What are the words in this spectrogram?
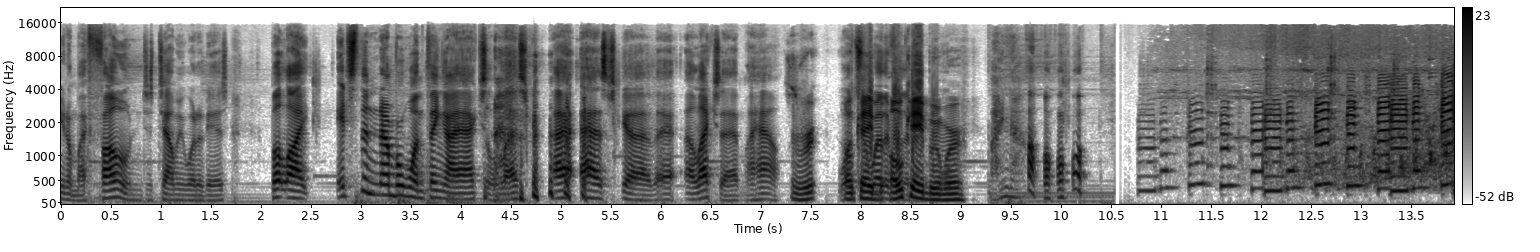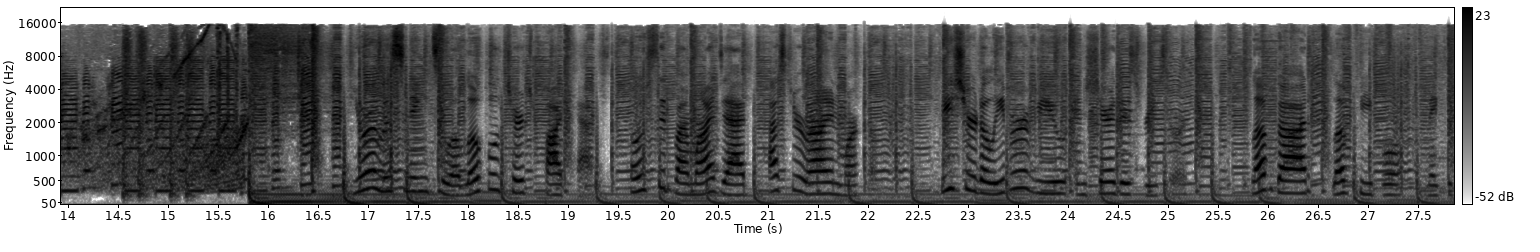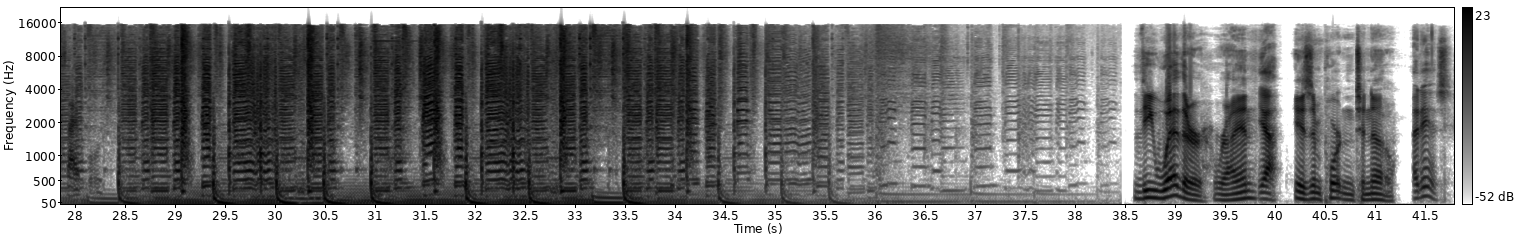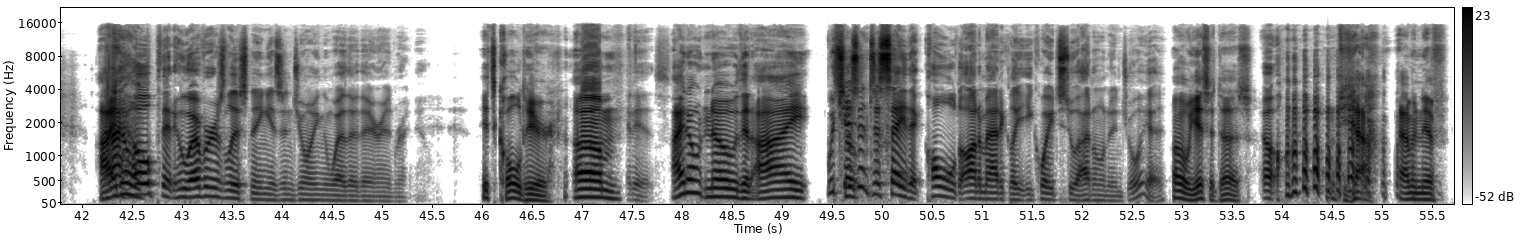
you know, my phone to tell me what it is. But like, it's the number one thing I ask Alexa, I ask uh, Alexa at my house. What's okay, weather for the- okay, boomer. I know. You're listening to a local church podcast hosted by my dad, Pastor Ryan Markham. Be sure to leave a review and share this resource. Love God, love people, make disciples. The weather, Ryan, yeah, is important to know. it is. I I, hope that whoever is listening is enjoying the weather they're in right now. It's cold here. Um, It is. I don't know that I. Which so- isn't to say that cold automatically equates to I don't enjoy it. Oh yes, it does. Oh, Yeah, I mean if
